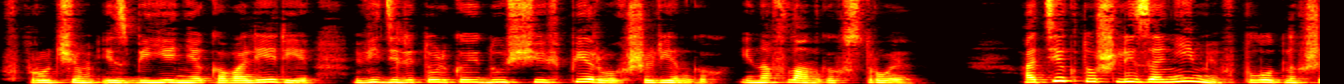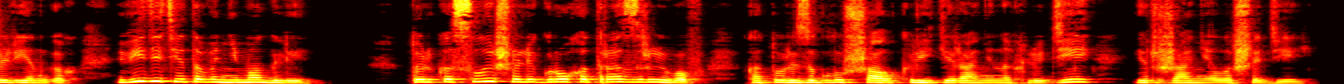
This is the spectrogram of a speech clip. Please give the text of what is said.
Впрочем, избиение кавалерии видели только идущие в первых шеренгах и на флангах строя. А те, кто шли за ними в плотных шеренгах, видеть этого не могли. Только слышали грохот разрывов, который заглушал крики раненых людей и ржание лошадей.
